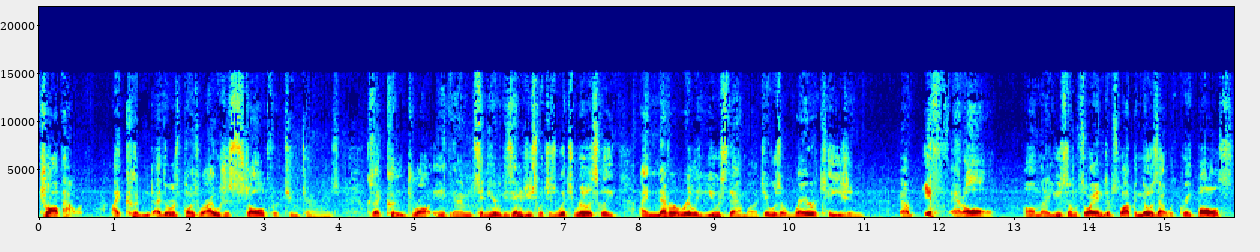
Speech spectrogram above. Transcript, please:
draw power i couldn't I, there was points where i was just stalled for two turns because i couldn't draw anything and i'm sitting here with these energy switches which realistically i never really used that much it was a rare occasion um, if at all um, that i used them so i ended up swapping those out with great balls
